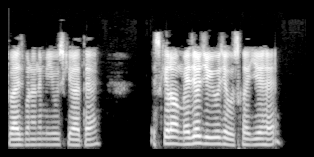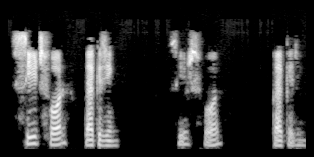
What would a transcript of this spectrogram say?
ट्वाइस बनाने में यूज़ किया जाता है। इसके अलावा मेजर जो यूज़ है उसका ये है seeds for packaging seeds for packaging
